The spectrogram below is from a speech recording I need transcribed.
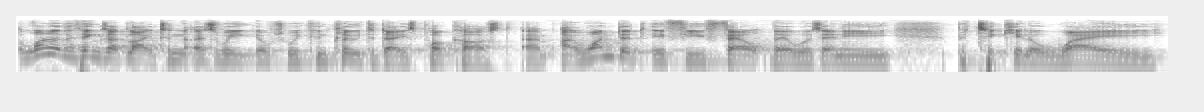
one of the things I'd like to, know, as we as we conclude today's podcast, um, I wondered if you felt there was any particular way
